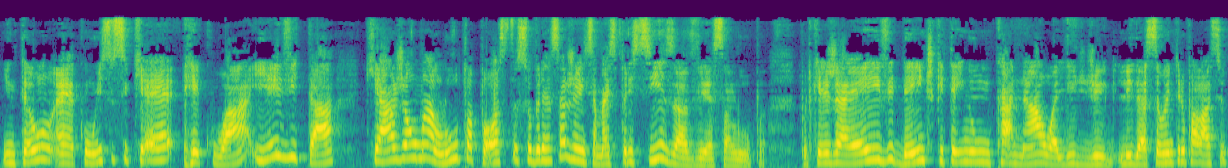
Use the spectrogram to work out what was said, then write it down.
Então, é, com isso se quer recuar e evitar que haja uma lupa posta sobre essa agência, mas precisa haver essa lupa, porque já é evidente que tem um canal ali de ligação entre o Palácio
